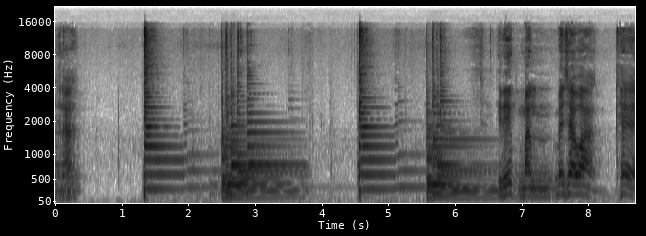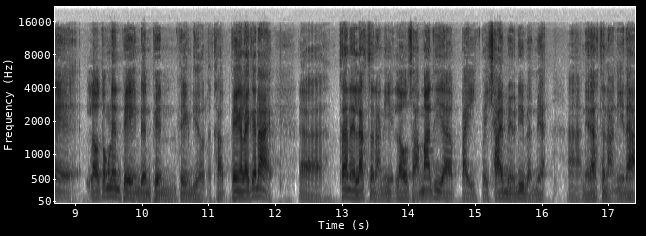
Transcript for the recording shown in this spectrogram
เห็นนะทีนี้มันไม่ใช่ว่าแค่ เราต้องเล่นเพลงเดินเพลงเพลงเดียวนะครับ เพลงอะไรก็ได้ ถ้าในลักษณะนี้เราสามารถที่จะไปไปใช้เมโลดี้แบบเนี้ยในลักษณะนี้ได้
